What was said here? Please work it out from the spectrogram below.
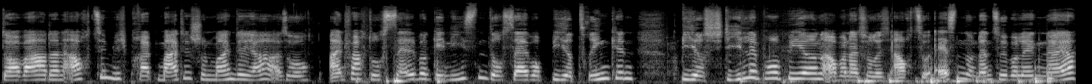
da war er dann auch ziemlich pragmatisch und meinte, ja, also einfach durch selber genießen, durch selber Bier trinken, Bierstile probieren, aber natürlich auch zu essen und dann zu überlegen, naja,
